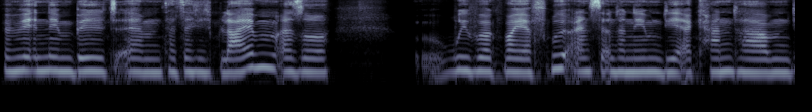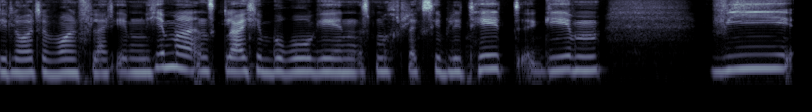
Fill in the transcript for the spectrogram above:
Wenn wir in dem Bild ähm, tatsächlich bleiben, also WeWork war ja früh eins der Unternehmen, die erkannt haben, die Leute wollen vielleicht eben nicht immer ins gleiche Büro gehen, es muss Flexibilität geben. Wie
